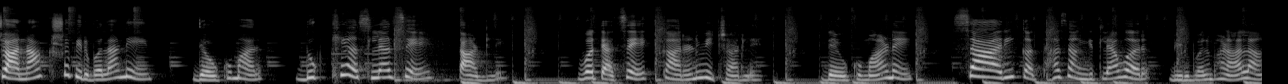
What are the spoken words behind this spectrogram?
चाणाक्ष बिरबलाने देवकुमार दुःखी असल्याचे ताडले व त्याचे कारण विचारले. देवकुमारने सारी कथा सांगितल्यावर बिरबल म्हणाला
